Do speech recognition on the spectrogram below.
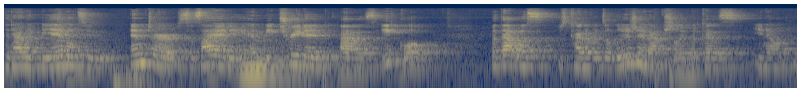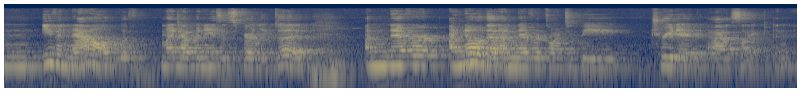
that I would be able to enter society and be treated as equal. But that was just kind of a delusion, actually, because you know, n- even now with my Japanese is fairly good. Mm-hmm. I'm never. I know that I'm never going to be treated as like an,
